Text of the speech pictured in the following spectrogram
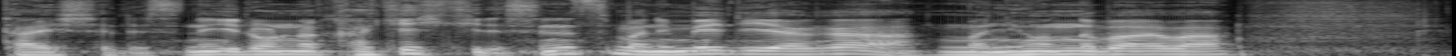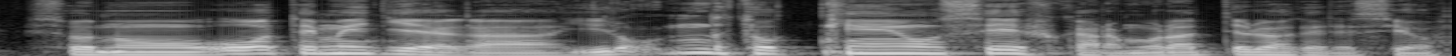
対してですねいろんな駆け引きですね。つまりメディアが、まあ、日本の場合はその大手メディアがいろんな特権を政府からもらってるわけですよ。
